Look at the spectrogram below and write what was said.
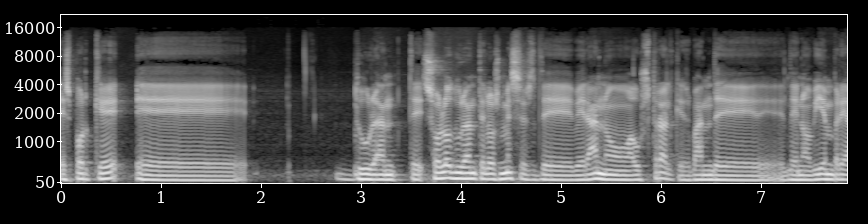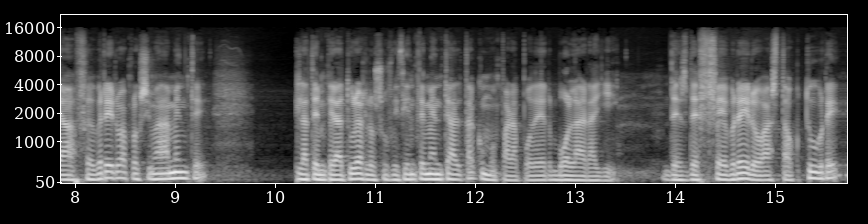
es porque eh, durante, solo durante los meses de verano austral, que van de, noviembre a febrero aproximadamente, la temperatura es lo suficientemente alta como para poder volar allí. Desde febrero hasta octubre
